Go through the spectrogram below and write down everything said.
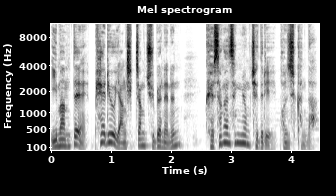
이맘때 폐류 양식장 주변에는 괴상한 생명체들이 번식한다.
